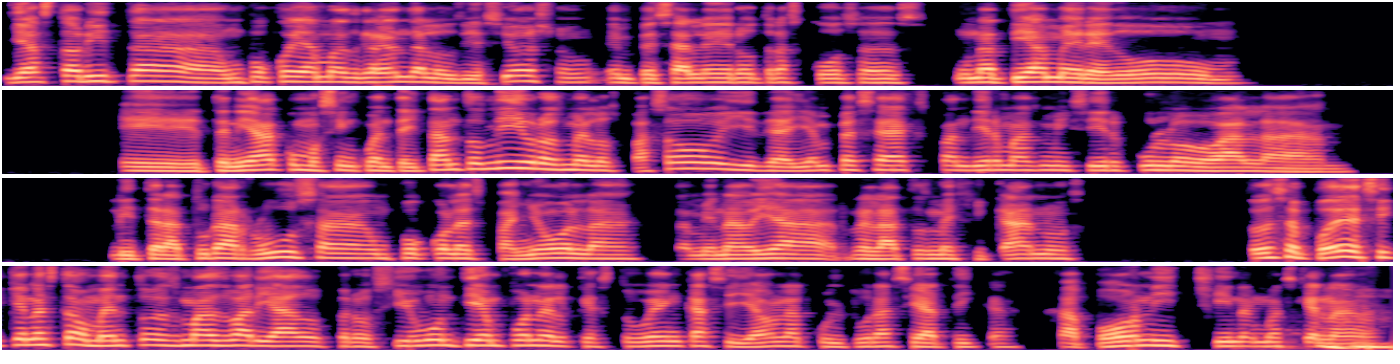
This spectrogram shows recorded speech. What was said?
Ya hasta ahorita, un poco ya más grande, a los 18, empecé a leer otras cosas. Una tía me heredó, eh, tenía como cincuenta y tantos libros, me los pasó y de ahí empecé a expandir más mi círculo a la literatura rusa, un poco la española, también había relatos mexicanos. Entonces se puede decir que en este momento es más variado, pero sí hubo un tiempo en el que estuve encasillado en la cultura asiática, Japón y China más que nada.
